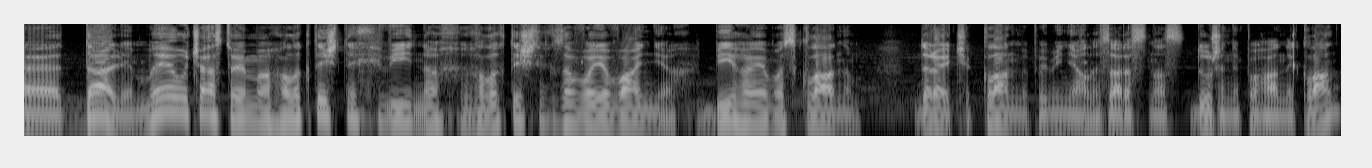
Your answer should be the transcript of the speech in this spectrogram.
Е, далі ми участвуємо в галактичних війнах, галактичних завоюваннях, бігаємо з кланом. До речі, клан ми поміняли. Зараз у нас дуже непоганий клан,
